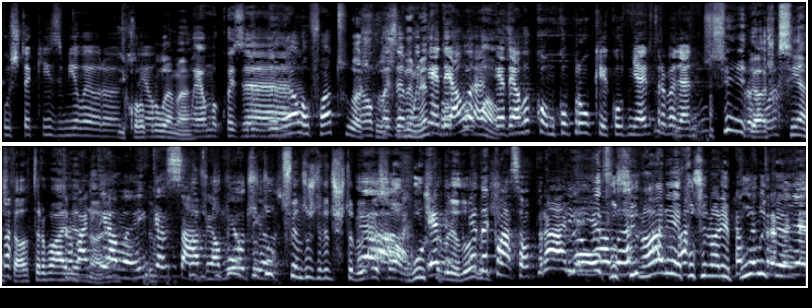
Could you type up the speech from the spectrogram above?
custa 15 mil euros. E qual é o problema? Um, é uma coisa. É, é dela o fato. É uma coisa muito. É dela? É dela como? Comprou o quê? Com o dinheiro trabalhando? Sim, acho que sim, acho que ela trabalha. Trabalho não é? dela, incansável. Meu tu, Deus. tu defendes os direitos dos trabalhadores, é só alguns é, trabalhadores. É da classe operária. Não, é funcionária, é funcionária pública. É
